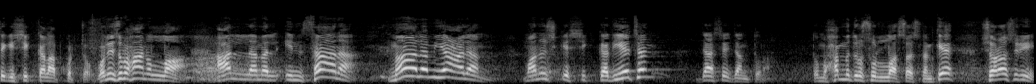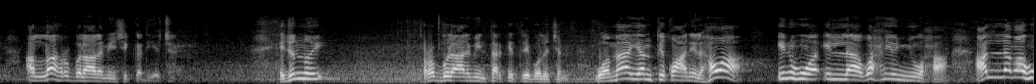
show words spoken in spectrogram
থেকে শিক্ষা লাভ করছো বলি সুবহান আল্লাহ আল্লামাল ইনসানা মালাম ইয়ালাম মানুষকে শিক্ষা দিয়েছেন যা সে জানতো না তো মোহাম্মদ রসুল্লাহামকে সরাসরি আল্লাহ রব্বুল আলমী শিক্ষা দিয়েছেন এজন্যই রব্বুল আলমিন তার ক্ষেত্রে বলেছেন ওয়ামা ইয়ান্তিকু আনিল হাওয়া ইন হুয়া ইল্লা ওয়াহয়ুন ইউহা আল্লামাহু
